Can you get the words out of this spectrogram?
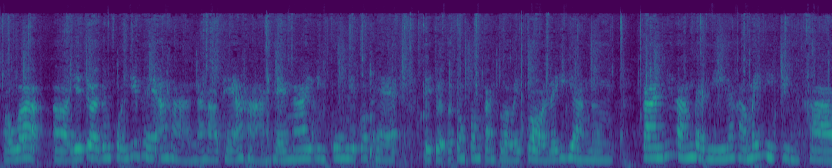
เพราะว่าเอ่อยายจอยเป็นคนที่แพ้อาหารนะคะ แพ้อาหารแพ้ง่ายกินกุ้งนี่ก็แพ้ยายจอยก็ต้องป้องกันตัวไว้ก่อนและอีกอย่างหนึ่งการที่ล้างแบบนี้นะคะ ไม่มีกลิ่นคาว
